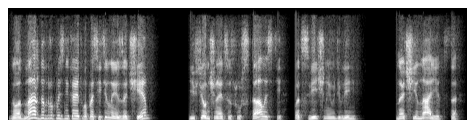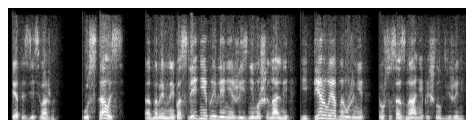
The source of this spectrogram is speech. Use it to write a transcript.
Но однажды вдруг возникает вопросительное «зачем?» и все начинается с усталости, подсвеченной удивлением. Начинается, это здесь важно. Усталость — одновременно и последнее проявление жизни машинальной, и первое обнаружение того, что сознание пришло в движение.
